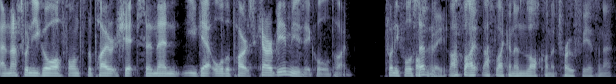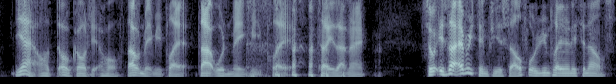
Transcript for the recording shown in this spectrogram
And that's when you go off onto the pirate ships and then you get all the Pirates of the Caribbean music all the time. 24 7. That's like that's like an unlock on a trophy, isn't it? Yeah. Oh, oh god, yeah. Oh, that would make me play it. That would make me play it. I'll tell you that now. So is that everything for yourself, or have you been playing anything else?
